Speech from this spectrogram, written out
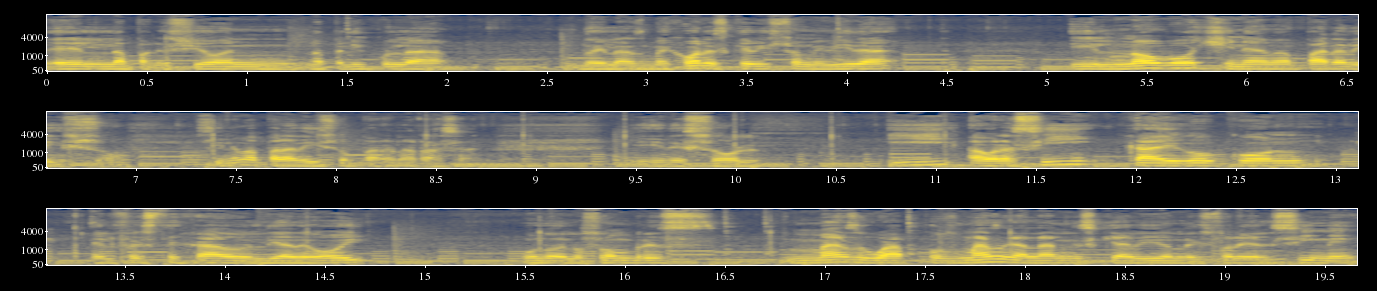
Él apareció en la película de las mejores que he visto en mi vida, Il Novo Cinema Paradiso. Cinema Paradiso para la raza de sol. Y ahora sí caigo con el festejado del día de hoy, uno de los hombres más guapos, más galanes que ha habido en la historia del cine,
